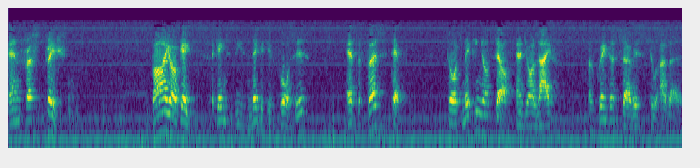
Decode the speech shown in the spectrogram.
and frustration. Bar your gates against these negative forces as the first step towards making yourself and your life of greater service to others.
